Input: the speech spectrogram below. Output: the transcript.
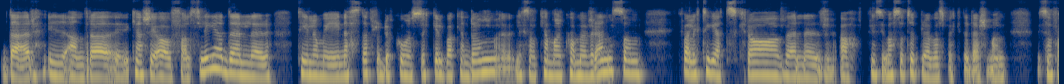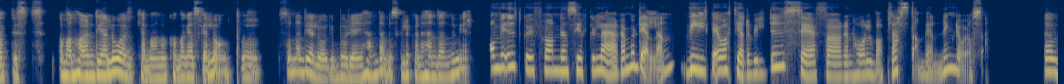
där i andra, kanske i avfallsled eller till och med i nästa produktionscykel. Vad kan, de, eh, liksom, kan man komma överens om kvalitetskrav eller ja, det finns ju massa typer av aspekter där som man liksom faktiskt, om man har en dialog kan man komma ganska långt. Och sådana dialoger börjar ju hända men skulle kunna hända ännu mer. Om vi utgår ifrån den cirkulära modellen, vilka åtgärder vill du se för en hållbar plastanvändning då Åsa?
